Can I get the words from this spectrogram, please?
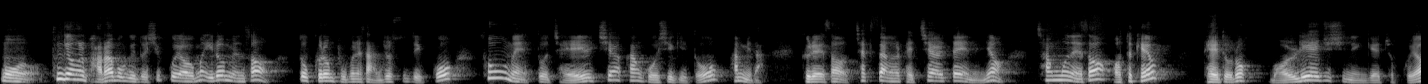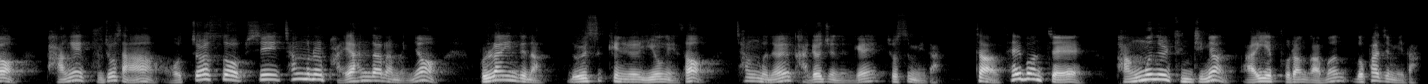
뭐, 풍경을 바라보기도 쉽고요. 막 이러면서 또 그런 부분에서 안 좋을 수도 있고, 소음에 또 제일 취약한 곳이기도 합니다. 그래서 책상을 배치할 때에는요, 창문에서 어떻게 해요? 되도록 멀리 해주시는 게 좋고요. 방의 구조상 어쩔 수 없이 창문을 봐야 한다라면요, 블라인드나 놀스킨을 이용해서 창문을 가려주는 게 좋습니다. 자, 세 번째, 방문을 등지면 아이의 불안감은 높아집니다.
